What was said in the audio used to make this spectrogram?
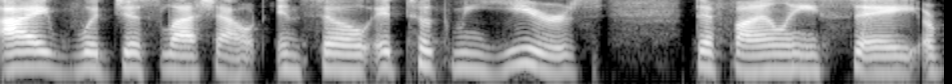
I would just lash out. And so it took me years to finally say or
